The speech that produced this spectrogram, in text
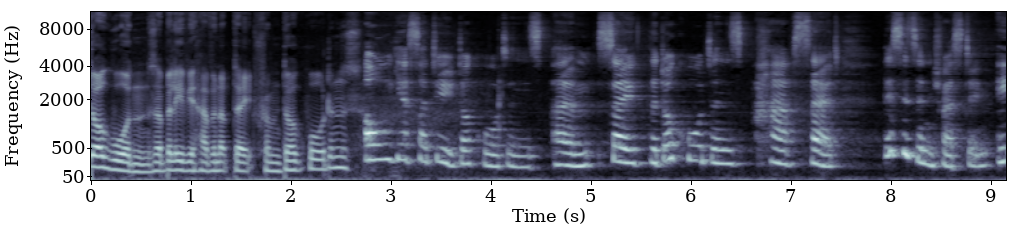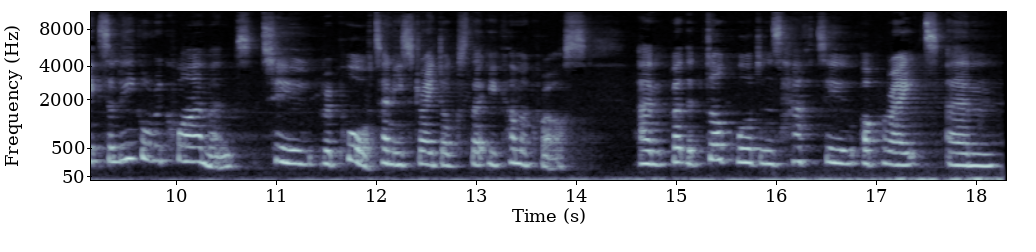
Dog wardens. I believe you have an update from dog wardens. Oh, yes, I do. Dog wardens. Um, so the dog wardens have said this is interesting. It's a legal requirement to report any stray dogs that you come across, um, but the dog wardens have to operate um,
